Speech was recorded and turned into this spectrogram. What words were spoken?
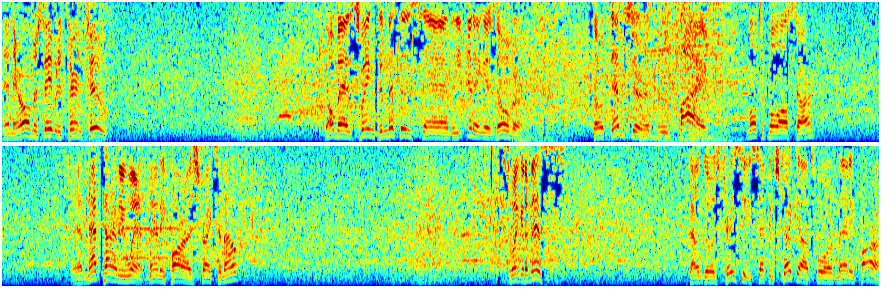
And they're almost able to turn two. Gomez swings and misses, and the inning is over. So Dempster threw five, multiple All Star. And that time he went. Manny Parra strikes him out. Swing and a miss. Down goes Tracy. Second strikeout for Manny Parra.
